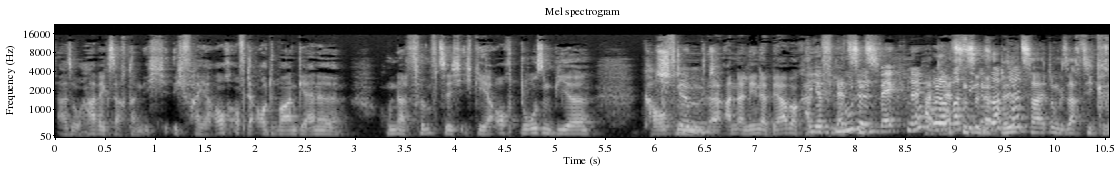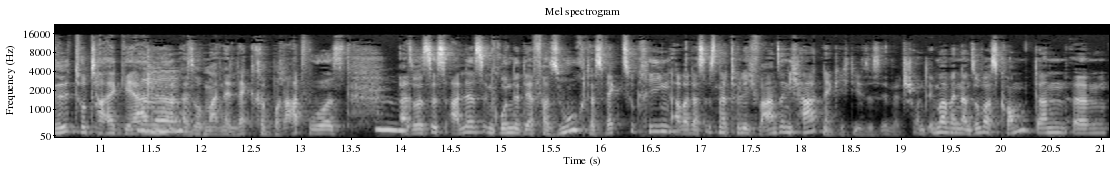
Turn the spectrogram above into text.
Also Habeck sagt dann, ich, ich fahre ja auch auf der Autobahn gerne 150, ich gehe ja auch Dosenbier kaufen. Stimmt. Äh, Annalena Baerbock hat Wirft letztens, weg, ne? hat Oder was letztens sie in der? Bildzeitung gesagt, sie grillt total gerne, Mhm. also mal eine leckere Bratwurst. Also es ist alles im Grunde der Versuch, das wegzukriegen, aber das ist natürlich wahnsinnig hartnäckig, dieses Image. Und immer wenn dann sowas kommt, dann ähm,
